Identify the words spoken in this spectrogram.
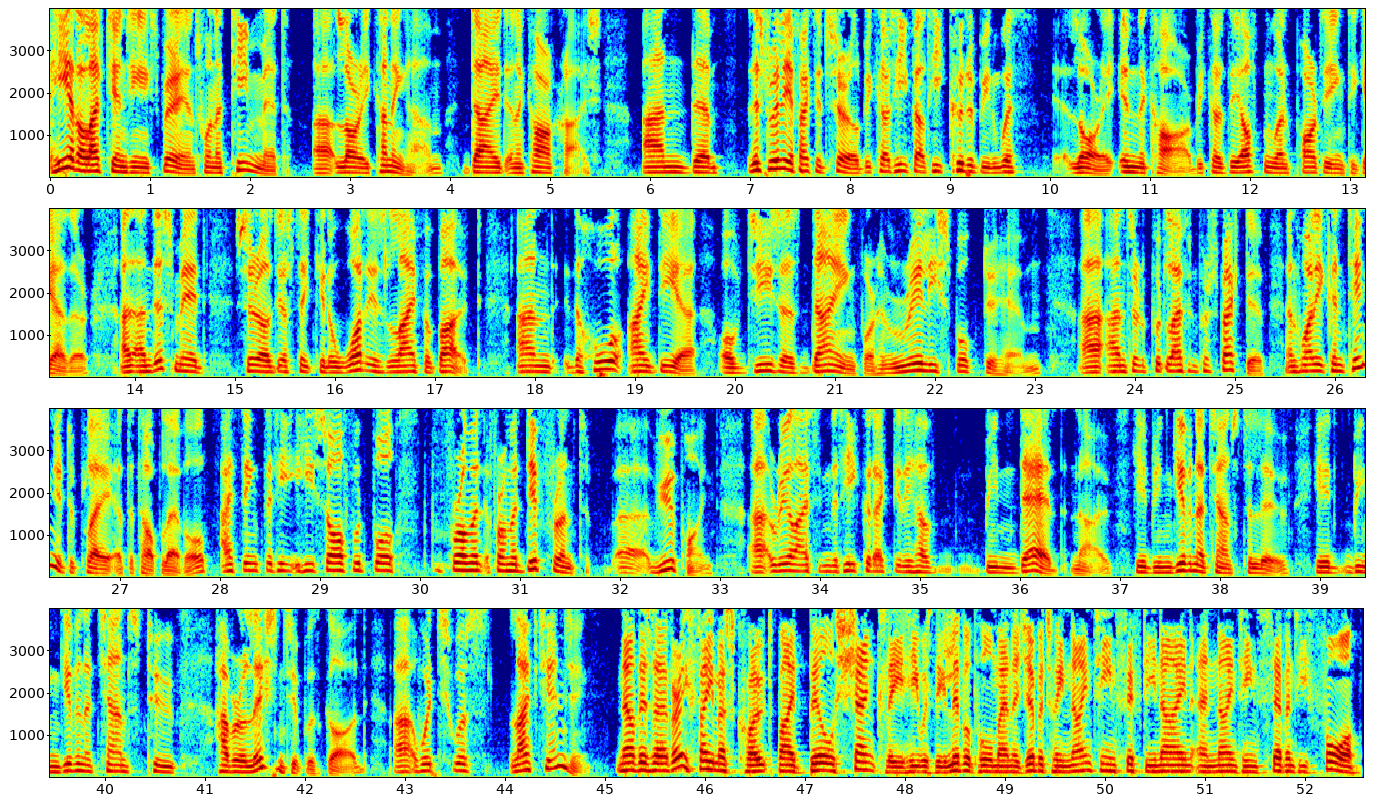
he had a life changing experience when a teammate, uh, Laurie Cunningham, died in a car crash. And um, this really affected Cyrille because he felt he could have been with Laurie in the car because they often went partying together. And, and this made Cyrille just think, you know, what is life about? And the whole idea of Jesus dying for him really spoke to him. Uh, and sort of put life in perspective. And while he continued to play at the top level, I think that he, he saw football from a, from a different uh, viewpoint, uh, realizing that he could actually have been dead now. He had been given a chance to live. He had been given a chance to have a relationship with God, uh, which was life changing. Now, there's a very famous quote by Bill Shankly. He was the Liverpool manager between 1959 and 1974.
